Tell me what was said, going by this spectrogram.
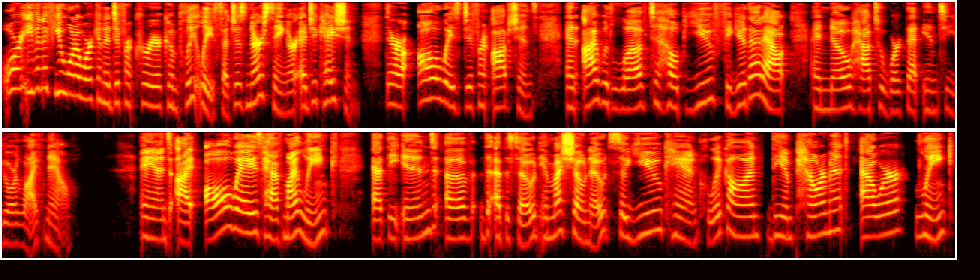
or even if you want to work in a different career completely, such as nursing or education. There are always different options, and I would love to help you figure that out and know how to work that into your life now. And I always have my link at the end of the episode in my show notes. So you can click on the empowerment hour link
